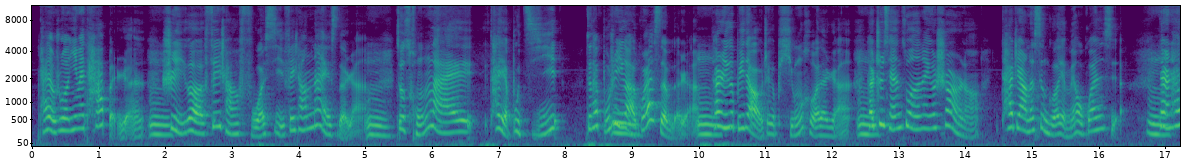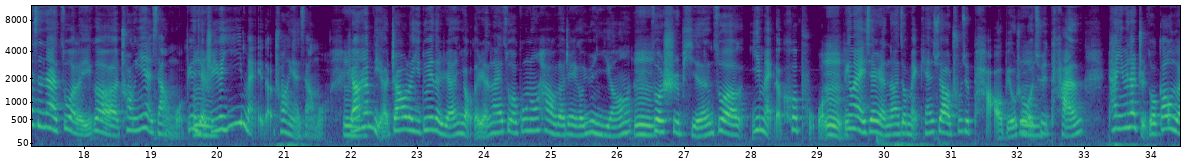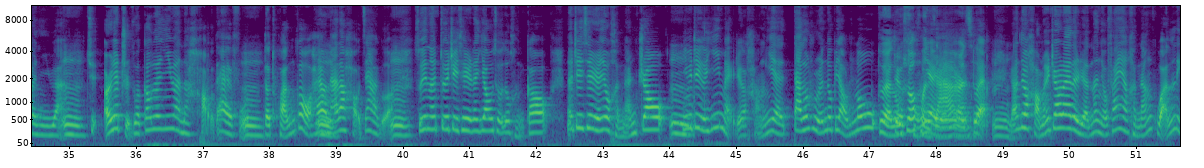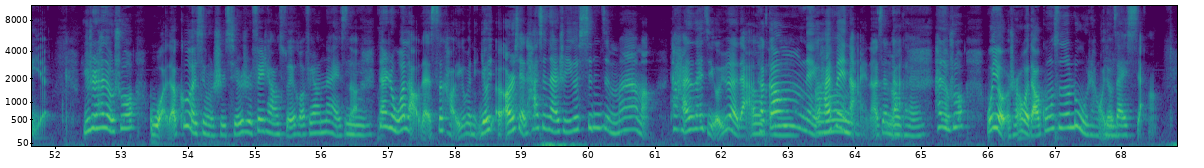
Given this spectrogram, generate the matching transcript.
他就说，因为他本人嗯是一个非常佛系、非常 nice 的人，嗯就从来他也不急，就他不是一个嗯 aggressive 的人，嗯他是一个比较这个平和的人。他之前做的那个事儿呢，他这样的性格也没有关系。嗯。但是他现在做了一个创业项目，并且是嗯。一个医美的创业项目。然后他们底下招了一堆的人，有的人来做公众号的这个运营，嗯做视频，做医美的科普。嗯。另外一些人呢，就每天需要出去跑，比如说我嗯。去谈，他因为他只做高端医院，嗯去而且只做高端医院的好大夫嗯的团购，还要嗯拿到好价格。嗯所以呢，对这些人的要求都很高。那这些人又很难招，嗯因为这个医美这个行业，大多数人都比较 low，对，这个龙蛇混杂，而且对，嗯然后就好不容易招来的人呢，你就发现很难管理。于是他就说，我的个性是其实是非常随和、非常 nice 的，嗯但是我老在思考一个问题，尤而且她现在是一个新晋妈妈，她孩子才几个月大，他刚那个还喂哦奶呢，现在。他就说，我有的时候我到公司的路上，我就嗯在想，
